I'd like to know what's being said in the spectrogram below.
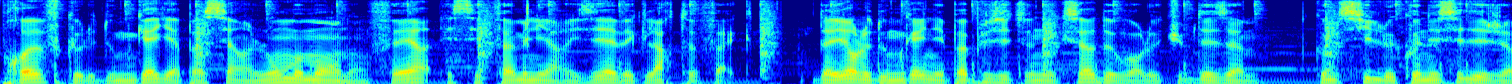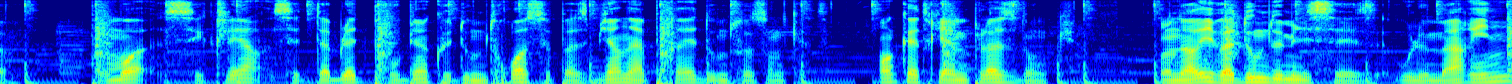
Preuve que le Doomguy a passé un long moment en enfer et s'est familiarisé avec l'artefact. D'ailleurs, le Doomguy n'est pas plus étonné que ça de voir le cube des âmes, comme s'il le connaissait déjà. Pour moi, c'est clair, cette tablette prouve bien que Doom 3 se passe bien après Doom 64. En quatrième place donc. On arrive à Doom 2016, où le Marine,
